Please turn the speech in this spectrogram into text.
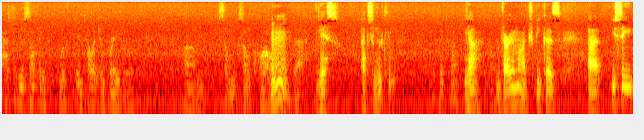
has to do something with intelligent bravery, um, some some quality mm. of that. Yes, absolutely. Yeah, very much because uh, you see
